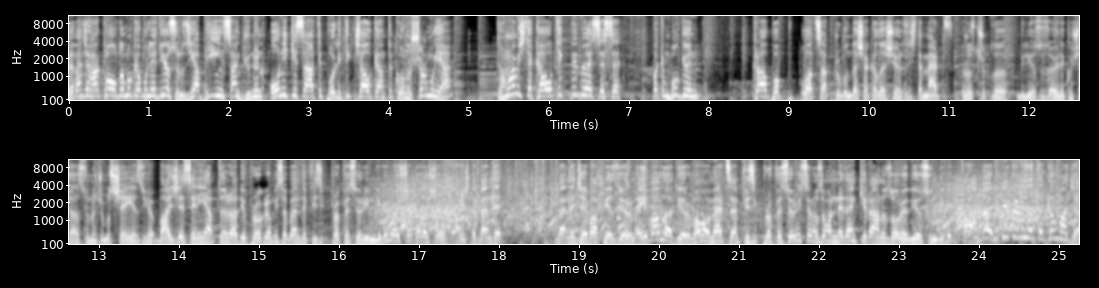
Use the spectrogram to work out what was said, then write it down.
Ve bence haklı olduğumu kabul ediyorsunuz. Ya bir insan günün 12 saati politik çalkantı konuşur mu ya? Tamam işte kaotik bir müessese. Bakın bugün Kral Pop WhatsApp grubunda şakalaşıyoruz. İşte Mert Rusçuklu biliyorsunuz öyle kuşağı sunucumuz şey yazıyor. Bayce senin yaptığın radyo programıysa ben de fizik profesörüyüm gibi böyle şakalaşıyoruz. Tamam işte ben de ben de cevap yazıyorum. Eyvallah diyorum ama Mert sen fizik profesörüysen o zaman neden kiranı zor ödüyorsun gibi falan böyle birbirimize takılmaca.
